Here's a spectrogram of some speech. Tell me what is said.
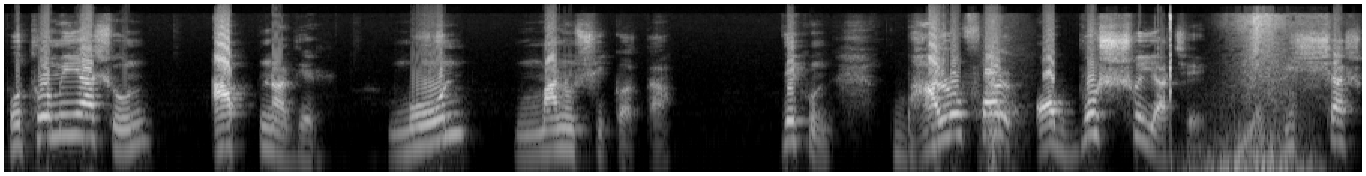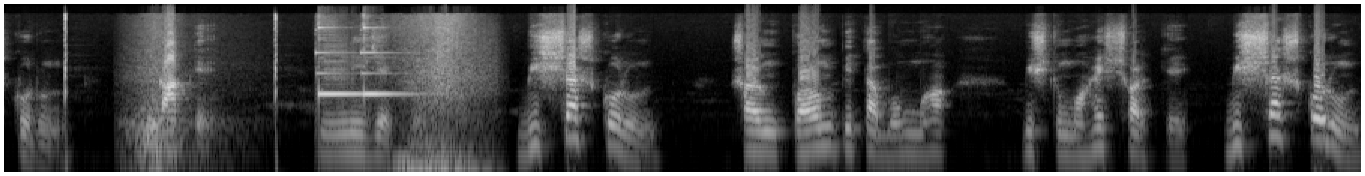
প্রথমেই আসুন আপনাদের মন মানসিকতা। দেখুন, ভালো ফল অবশ্যই আছে। বিশ্বাস করুন কাকে? নিজেকে। বিশ্বাস করুন স্বয়ং পরমপিতা ব্রহ্মা বিষ্ণু মহেশ্বরকে। বিশ্বাস করুন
